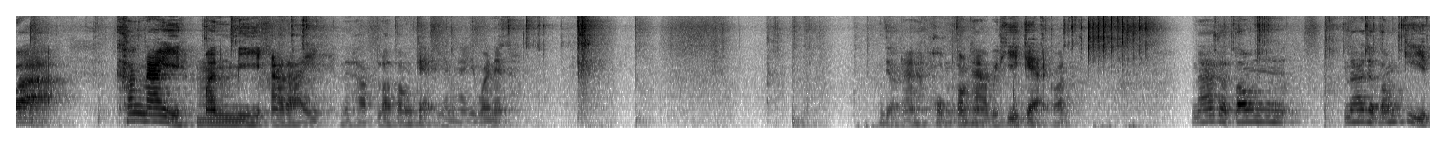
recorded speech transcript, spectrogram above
ว่าข้างในมันมีอะไรนะครับ เราต้องแกะยังไงวะเนี่ย เดี๋ยวนะ ผมต้องหาวิธีแกะก่อน น่าจะต้อง น่าจะต้องกรีด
